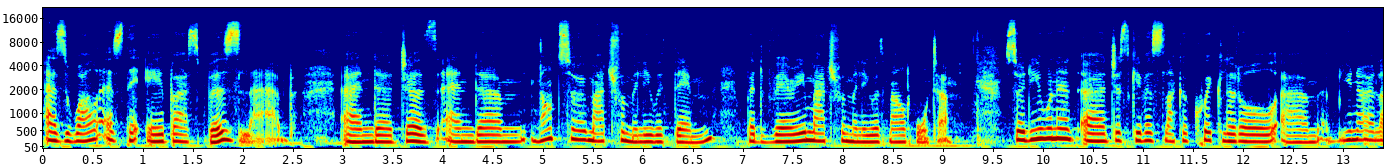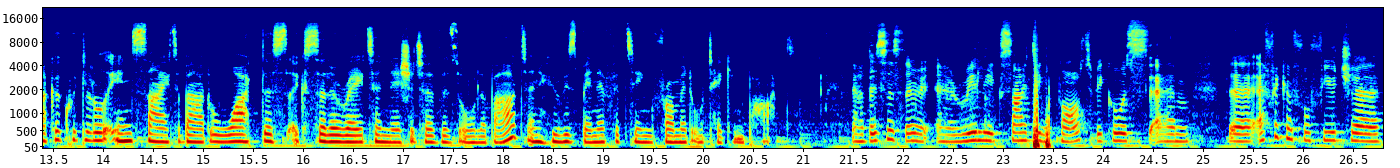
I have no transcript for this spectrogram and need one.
as well as the Airbus Biz Lab and uh. And um, not so much familiar with them, but very much familiar with Meltwater. So, do you want to uh, just give us like a quick little, um, you know, like a quick little insight about what this accelerator initiative is all about and who is benefiting from it or taking part? Now, this is the uh, really exciting part because um, the Africa for Future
